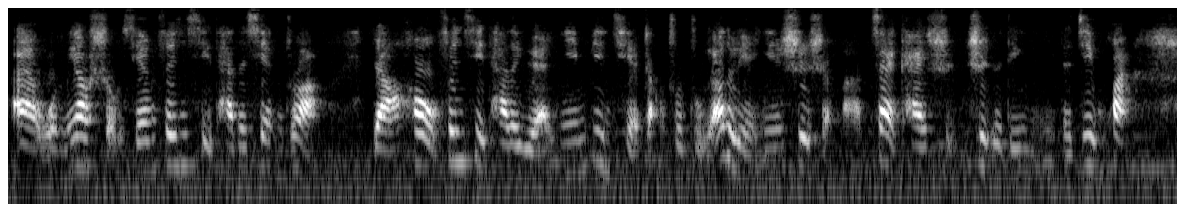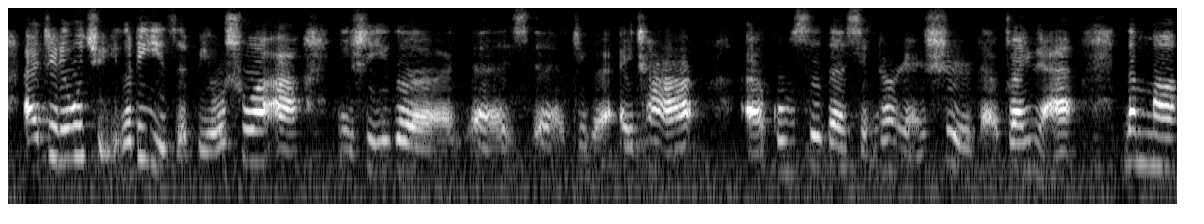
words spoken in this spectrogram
哎，我们要首先分析它的现状，然后分析它的原因，并且找出主要的原因是什么，再开始制定你的计划。哎，这里我举一个例子，比如说啊，你是一个呃呃这个 HR。呃，公司的行政人事的专员，那么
